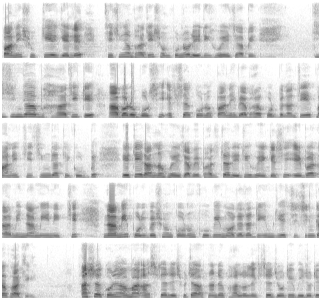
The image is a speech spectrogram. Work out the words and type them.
পানি শুকিয়ে গেলে চিচিঙ্গা ভাজি সম্পূর্ণ রেডি হয়ে যাবে। চিচিঙ্গা ভাজিতে আবারও বলছি এক্সট্রা কোনো পানি ব্যবহার করবে না। যে পানি চিচিঙ্গা থেকে উঠবে এটাই রান্না হয়ে যাবে। ভাজিটা রেডি হয়ে গেছে। এবার আমি নামিয়ে নিচ্ছি। নামিয়ে পরিবেশন করুন। খুবই মজাদার ডিম দিয়ে চিচিঙ্গা ভাজি। আশা করি আমার আজকের রেসিপিটা আপনাদের ভালো লেগেছে। যদি ভিডিওটি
